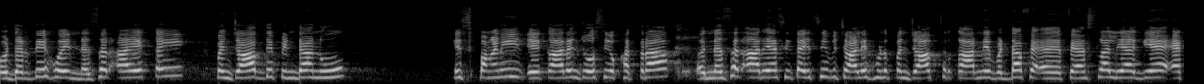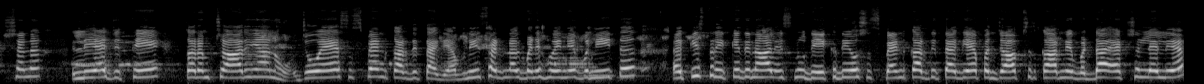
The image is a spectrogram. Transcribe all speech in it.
ਉਹ ਡਰਦੇ ਹੋਏ ਨਜ਼ਰ ਆਏ। ਕਈ ਪੰਜਾਬ ਦੇ ਪਿੰਡਾਂ ਨੂੰ ਇਸ ਪਾਣੀ ਦੇ ਕਾਰਨ ਜੋ ਸੀ ਉਹ ਖਤਰਾ ਨਜ਼ਰ ਆ ਰਿਹਾ ਸੀ ਤਾਂ ਇਸੇ ਵਿਚਾਲੇ ਹੁਣ ਪੰਜਾਬ ਸਰਕਾਰ ਨੇ ਵੱਡਾ ਫੈ- ਫੈਸਲਾ ਲਿਆ ਗਿਆ, ਐਕਸ਼ਨ ਲਿਆ ਜਿੱਥੇ ਕਰਮਚਾਰੀਆਂ ਨੂੰ ਜੋ ਹੈ ਸਸਪੈਂਡ ਕਰ ਦਿੱਤਾ ਗਿਆ। ਵਨੀਤ ਸਾਡੇ ਨਾਲ ਬਣੇ ਹੋਏ ਨੇ। ਵਨੀਤ ਕਿਸ ਤਰੀਕੇ ਦੇ ਨਾਲ ਇਸ ਨੂੰ ਦੇਖਦੇ ਹੋ? ਸਸਪੈਂਡ ਕਰ ਦਿੱਤਾ ਗਿਆ। ਪੰਜਾਬ ਸਰਕਾਰ ਨੇ ਵੱਡਾ ਐਕਸ਼ਨ ਲੈ ਲਿਆ।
